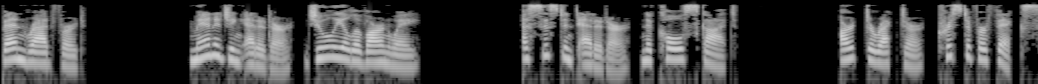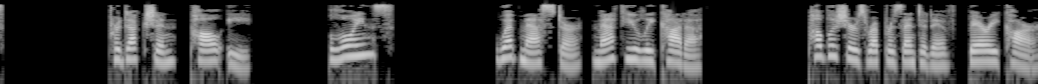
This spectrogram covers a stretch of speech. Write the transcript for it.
Ben Radford Managing Editor, Julia Lavarnway. Assistant Editor, Nicole Scott. Art Director, Christopher Fix. Production, Paul E. Loynes Webmaster, Matthew Licata. Publishers Representative, Barry Karr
